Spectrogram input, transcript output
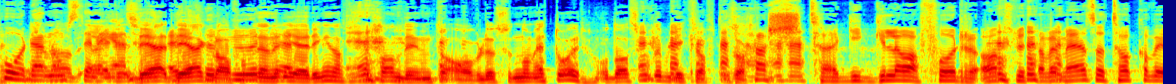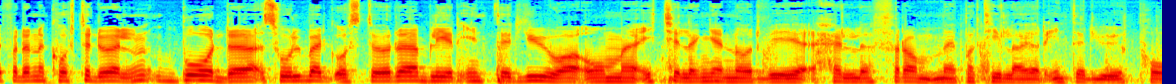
på den omstillingen. Det, det er jeg glad for med denne regjeringen, at vi får anledning til å avløse den om ett år. Og da skal det bli kraftig sak. Hashtag glad for avslutter vi med. Så takker vi for denne korte duellen. Både Solberg og Støre blir intervjua om ikke lenge når vi holder fram med partilederintervju på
